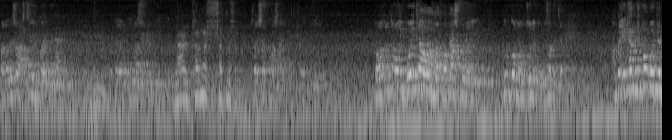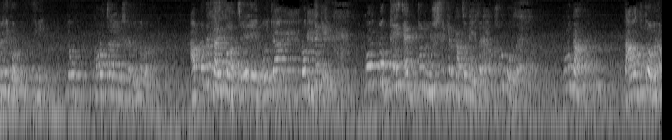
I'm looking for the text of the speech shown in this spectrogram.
বাংলাদেশও আসছিলেন কয়েকদিন আগে। মাস ছয় মাস সাত মাস আগে। ছয় সাত মাস আগে। তো ওই বইটাও আমরা প্রকাশ করে দুর্গম অঞ্চলে পৌঁছাতে চাই। আমরা এখান থেকেও বইটা বিলি করব, ফ্রি। কেউ খরচ চালাইলে সেটা ভিন্ন কথা আপনাদের দায়িত্ব হচ্ছে এই বইটা প্রত্যেকে কমপক্ষে একজন মুশ্রিকের কাছে পৌঁছায় দেওয়া, শুধু পৌঁছায় দেওয়া। কোনো কাজ না দাওয়াত দিতে হবে না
